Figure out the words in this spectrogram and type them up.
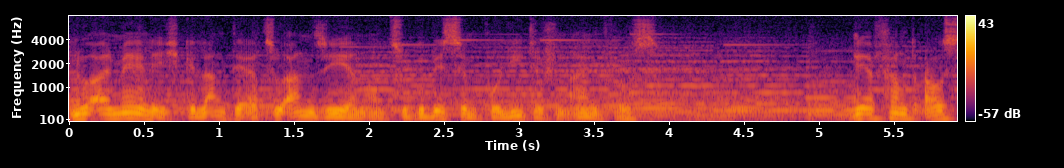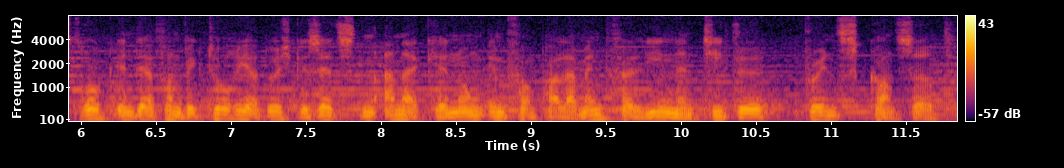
Nur allmählich gelangte er zu Ansehen und zu gewissem politischen Einfluss. Der fand Ausdruck in der von Victoria durchgesetzten Anerkennung im vom Parlament verliehenen Titel Prince Consort,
